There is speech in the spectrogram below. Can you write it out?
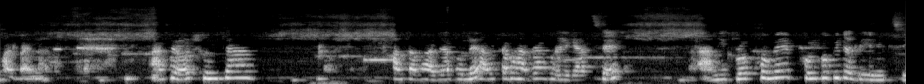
ভয় পায় না। আচ্ছা রসুনটা হালকা ভাজা হলে হালকা ভাজা হয়ে গেছে। আমি প্রথমে ফুলকপিটা দিয়ে নিচ্ছি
